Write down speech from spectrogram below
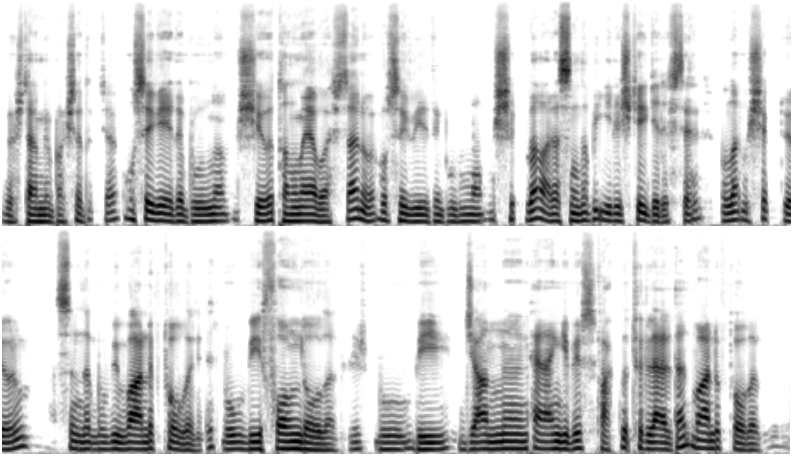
göstermeye başladıkça o seviyede bulunan ışığı tanımaya başlar ve o seviyede bulunan ışıkla arasında bir ilişki geliştirir. Buna ışık diyorum. Aslında bu bir varlık da olabilir. Bu bir form da olabilir. Bu bir canlı herhangi bir farklı türlerden varlık da olabilir.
